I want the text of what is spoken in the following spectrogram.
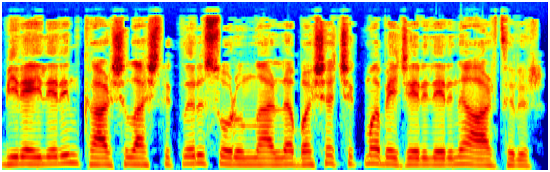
bireylerin karşılaştıkları sorunlarla başa çıkma becerilerini artırır.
